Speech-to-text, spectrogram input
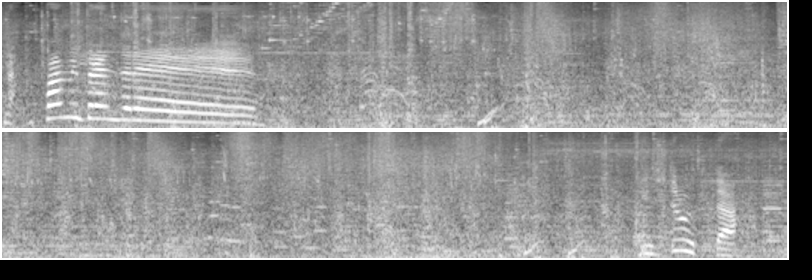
No, fammi prendere Distrutta.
